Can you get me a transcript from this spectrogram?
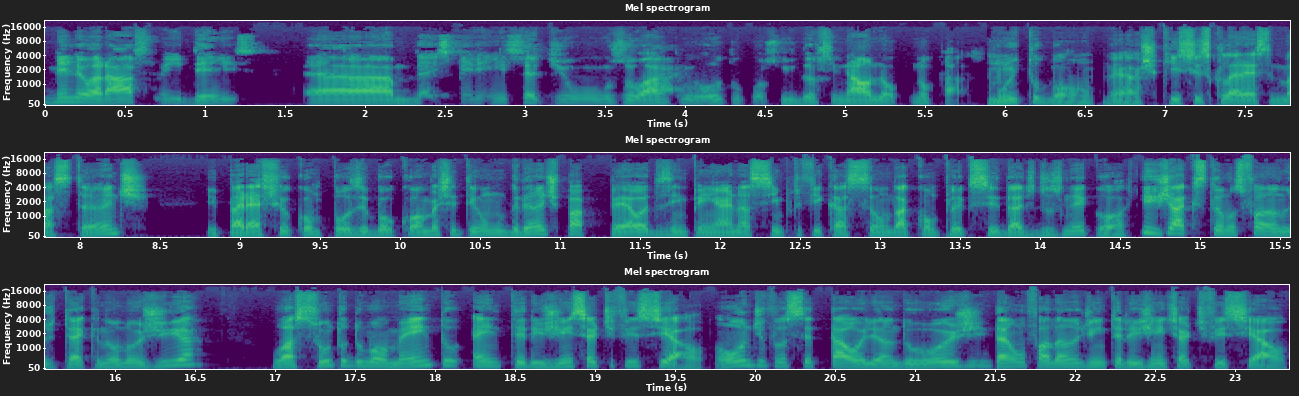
melhorar a fluidez uh, da experiência de um usuário ou do consumidor final, no, no caso. Muito bom. Eu é, acho que isso esclarece bastante. E parece que o Composable Commerce tem um grande papel a desempenhar na simplificação da complexidade dos negócios. E já que estamos falando de tecnologia, o assunto do momento é inteligência artificial. Onde você está olhando hoje, estão falando de inteligência artificial.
